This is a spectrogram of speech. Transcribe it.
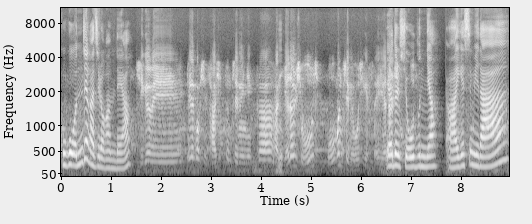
그거 언제 가지러 가면 돼요? 지금이 7시 40분쯤이니까 한 8시 55분쯤에 오시겠어요? 8시 5분요? 알겠습니다.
